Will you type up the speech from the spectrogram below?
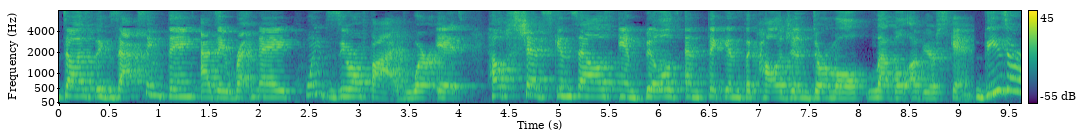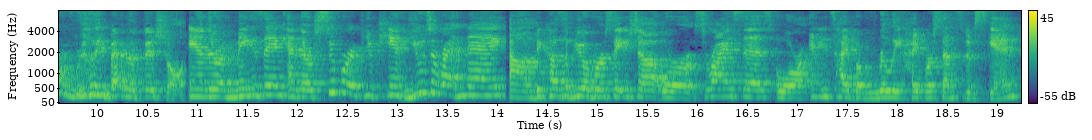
does the exact same thing as a Retin-A 0.05, where it helps shed skin cells and builds and thickens the collagen dermal level of your skin. These are really beneficial and they're amazing and they're super if you can't use a Retin-A um, because of you have rosacea or psoriasis or any type of really hypersensitive skin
